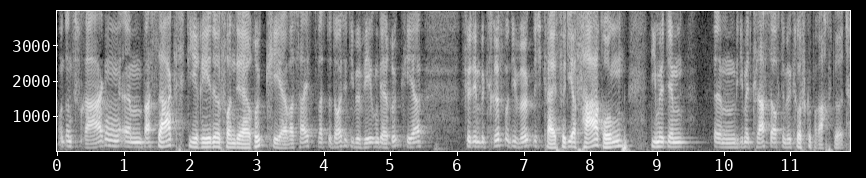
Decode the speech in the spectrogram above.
und uns fragen, ähm, was sagt die Rede von der Rückkehr? Was heißt, was bedeutet die Bewegung der Rückkehr? Für den Begriff und die Wirklichkeit, für die Erfahrung, die mit, dem, ähm, die mit Klasse auf den Begriff gebracht wird.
